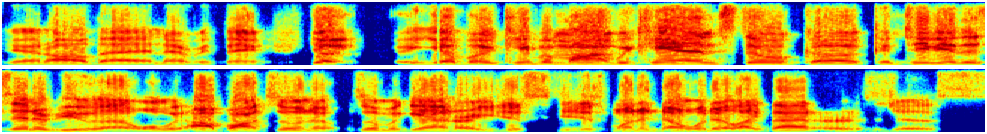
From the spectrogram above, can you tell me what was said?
Yeah, and all that and everything. Yeah, yeah, but keep in mind we can still uh, continue this interview uh, when we hop on Zoom, Zoom again. Or you just you just want to done with it like that, or is it just?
